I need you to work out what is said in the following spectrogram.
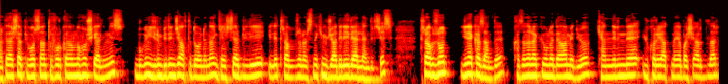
Arkadaşlar Pivot Center for kanalına hoş geldiniz. Bugün 21. haftada oynanan Gençler Birliği ile Trabzon arasındaki mücadeleyi değerlendireceğiz. Trabzon yine kazandı. Kazanarak yoluna devam ediyor. Kendilerinde yukarıya atmaya başardılar.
